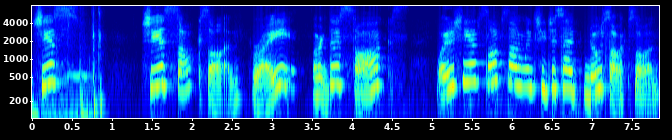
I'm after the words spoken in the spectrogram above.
She has she has socks on, right? Aren't those socks? Why does she have socks on when she just had no socks on?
